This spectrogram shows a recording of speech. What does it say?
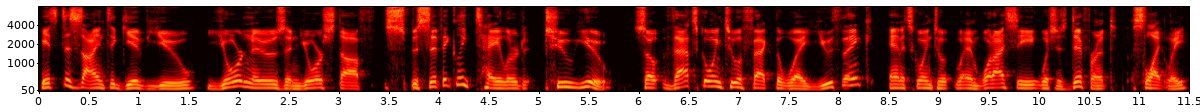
it's designed to give you your news and your stuff specifically tailored to you. So that's going to affect the way you think, and it's going to, and what I see, which is different slightly,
